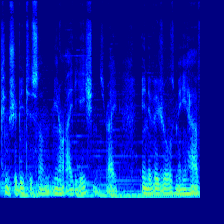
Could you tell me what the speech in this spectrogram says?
contribute to some, you know, ideations, right? Individuals may have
